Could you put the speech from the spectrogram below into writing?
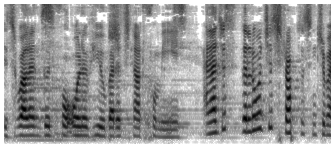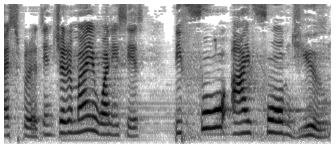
it's well and good for all of you, but it's not for me. And I just, the Lord just dropped this into my spirit. In Jeremiah 1, he says, Before I formed you,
